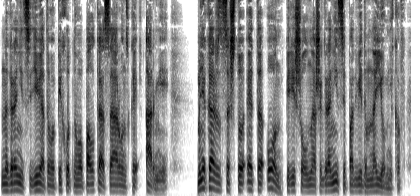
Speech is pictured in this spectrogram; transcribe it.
на границе девятого пехотного полка Сааронской армии. Мне кажется, что это он перешел наши границы под видом наемников –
